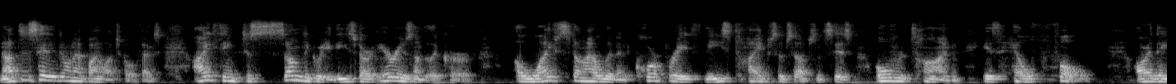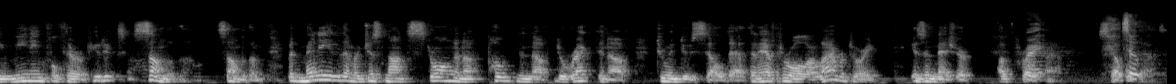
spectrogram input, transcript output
Not to say they don't have biological effects. I think to some degree, these are areas under the curve. A lifestyle that incorporates these types of substances over time is healthful. Are they meaningful therapeutics? Some of them, some of them. But many of them are just not strong enough, potent enough, direct enough to induce cell death. And after all, our laboratory is a measure of program right. cell so, death.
